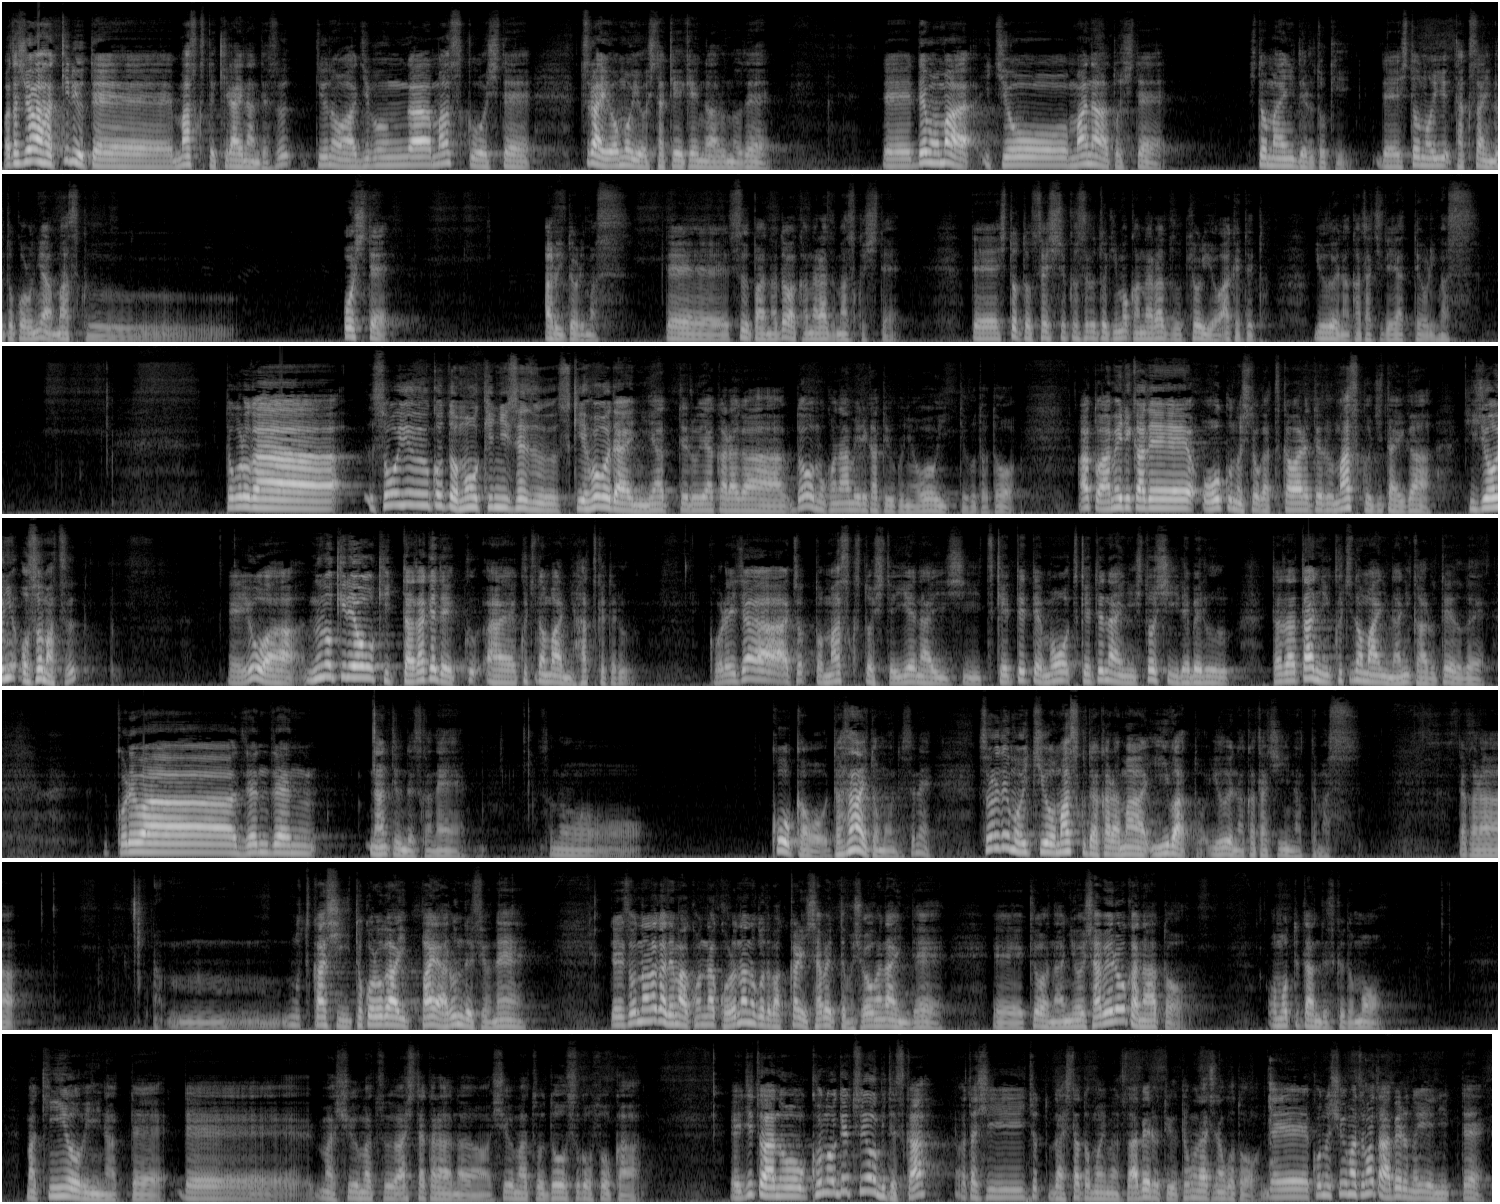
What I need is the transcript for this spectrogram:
私ははっきり言って、マスクって嫌いなんです。っていうのは自分がマスクをして辛い思いをした経験があるので、ででもまあ一応マナーとして人前に出るとき、で人のたくさんいるところにはマスクをして歩いております。でスーパーなどは必ずマスクしてで人と接触する時も必ず距離を空けてというような形でやっております。ところがそういうことも気にせず好き放題にやってる輩がどうもこのアメリカという国は多いっていうこととあとアメリカで多くの人が使われてるマスク自体が非常にお粗末。要は布切れを切っただけで口の周りに貼っつけてる。これじゃあちょっとマスクとして言えないし、つけててもつけてないに等しいレベル、ただ単に口の前に何かある程度で、これは全然、なんて言うんですかね、その、効果を出さないと思うんですね。それでも一応マスクだからまあいいわというような形になってます。だから、難しいところがいっぱいあるんですよね。で、そんな中でまあこんなコロナのことばっかり喋ってもしょうがないんで、えー、今日は何を喋ろうかなと思ってたんですけども、まあ金曜日になって、で、まあ週末、明日からの週末をどう過ごそうか。えー、実はあの、この月曜日ですか？私ちょっと出したと思います。アベルという友達のこと。で、この週末またアベルの家に行って、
